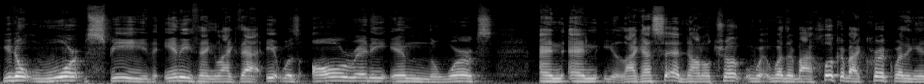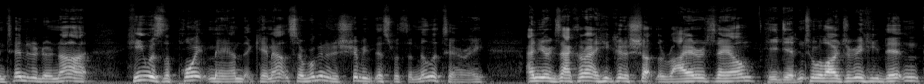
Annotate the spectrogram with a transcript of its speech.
You don't warp speed anything like that. It was already in the works. And, and like I said, Donald Trump, whether by hook or by crook, whether he intended it or not, he was the point man that came out and said, We're going to distribute this with the military. And you're exactly right. He could have shut the rioters down. He didn't. To a large degree, he didn't.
